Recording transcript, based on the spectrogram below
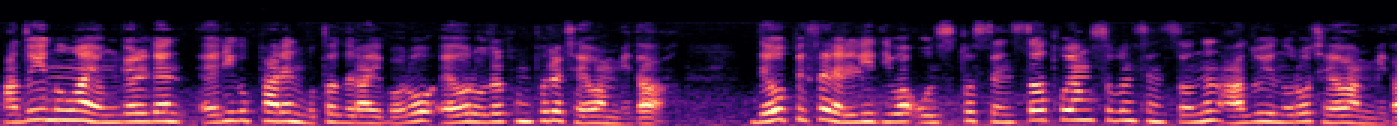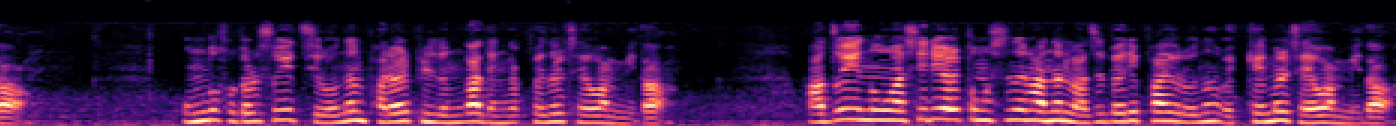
아두이노와 연결된 L298N 모터 드라이버로 에어로졸 펌프를 제어합니다. 네오픽셀 LED와 온스토 센서, 토양 수분 센서는 아두이노로 제어합니다. 온도 조절 스위치로는 발열 필름과 냉각팬을 제어합니다. 아두이노와 시리얼 통신을 하는 라즈베리 파이로는 웹캠을 제어합니다.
